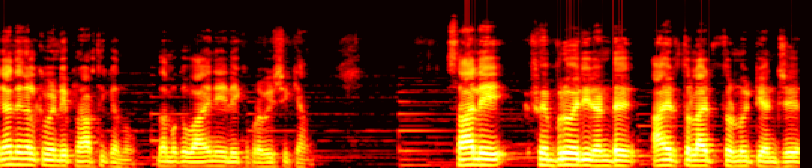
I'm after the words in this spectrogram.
ഞാൻ നിങ്ങൾക്ക് വേണ്ടി പ്രാർത്ഥിക്കുന്നു. നമുക്ക് വായനയിലേക്ക് പ്രവേശിക്കാം. സാലെ ഫെബ്രുവരി രണ്ട് ആയിരത്തി തൊള്ളായിരത്തി തൊണ്ണൂറ്റി അഞ്ച്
